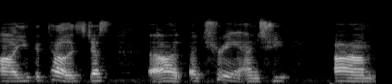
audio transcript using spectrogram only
uh, you could tell it's just uh, a tree. And she, um,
